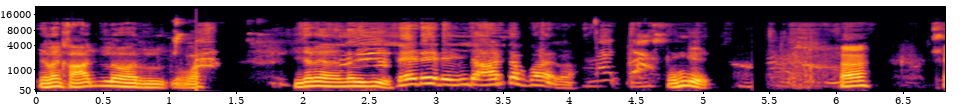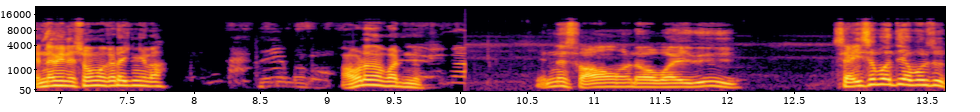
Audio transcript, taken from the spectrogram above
இதெல்லாம் காட்டுல வரல இந்த ஆட்டம் பாருங்க எங்க? என்ன மீன் சோம கிடைக்குங்களா? அவ்வளோதான் பாட்டுங்க என்ன சாமாடாவா இது? சைஸை பத்தியா பொறுத்து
